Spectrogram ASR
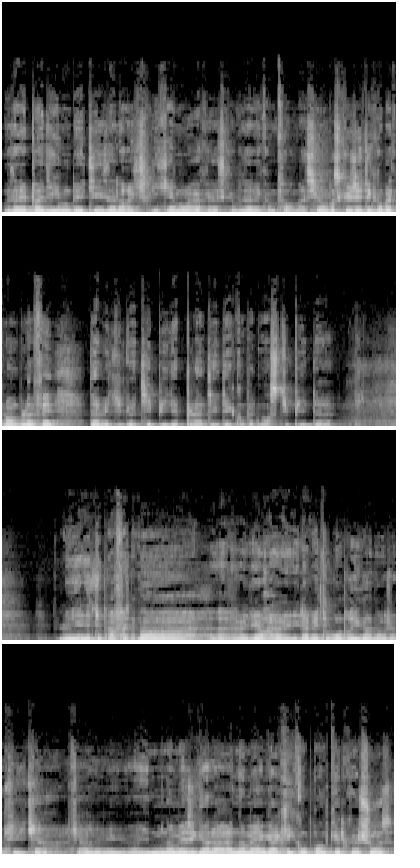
Vous n'avez pas dit une bêtise, alors expliquez-moi, qu'est-ce que vous avez comme formation Parce que j'étais complètement bluffé. D'habitude, le type, il est plein d'idées complètement stupides. Lui, il était parfaitement... Euh, je veux dire, euh, il avait tout compris, quoi. Donc je me suis dit, tiens, tiens, nommer ce gars-là, nommer un gars qui comprend quelque chose,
